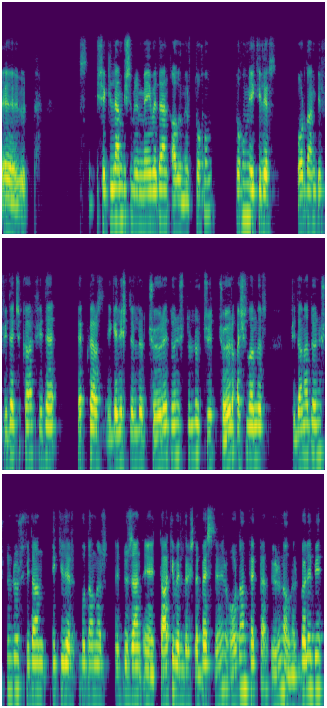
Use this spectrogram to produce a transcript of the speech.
e, şekillenmiş bir meyveden alınır tohum. Tohum ekilir. Oradan bir fide çıkar. Fide tekrar geliştirilir, çöğüre dönüştürülür, çöğür aşılanır, fidana dönüştürülür, fidan dikilir, budanır, e, düzen e, takip edilir, işte beslenir. Oradan tekrar ürün alınır. Böyle bir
